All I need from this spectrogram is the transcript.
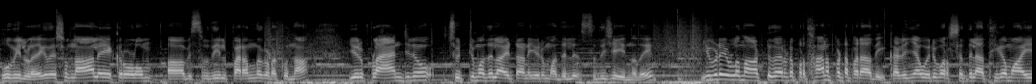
ഭൂമിയിലുള്ളത്. ഏകദേശം നാല് ഏക്കറോളം വിസ്തൃതിയിൽ പരന്നു കിടക്കുന്ന ഈ ഒരു പ്ലാന്റിനു ചുറ്റുമതിലായിട്ടാണ് ഈ ഒരു മതിൽ സ്ഥിതി ചെയ്യുന്നത്. ഇവിടെയുള്ള നാട്ടുകാരുടെ പ്രധാനപ്പെട്ട പരാതി. കഴിഞ്ഞ ഒരു വർഷത്തിലധികമായി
